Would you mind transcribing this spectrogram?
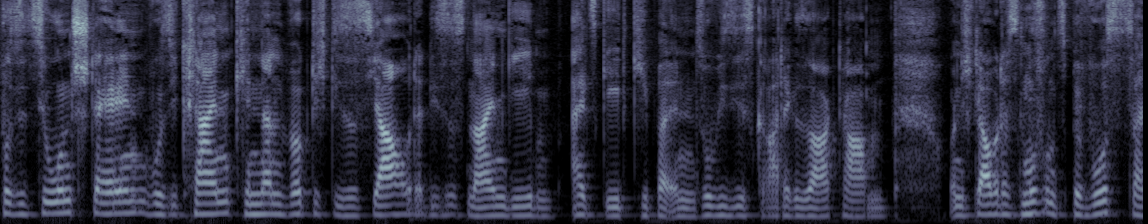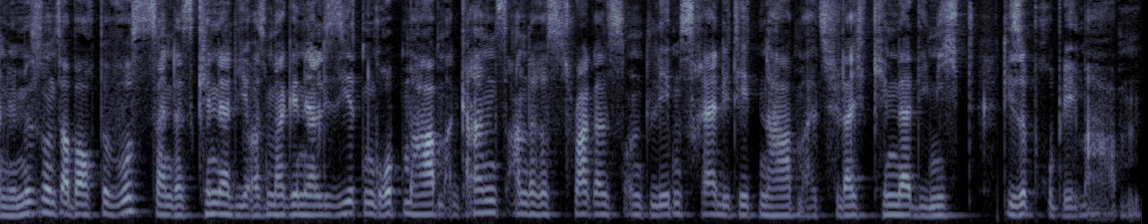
Position stellen, wo sie kleinen Kindern wirklich dieses Ja oder dieses Nein geben, als GatekeeperInnen, so wie sie es gerade gesagt haben. Und ich glaube, das muss uns bewusst sein. Wir müssen uns aber auch bewusst sein, dass Kinder, die aus marginalisierten Gruppen haben, ganz andere Struggles und Lebensrealitäten haben, als vielleicht Kinder, die nicht diese Probleme haben.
